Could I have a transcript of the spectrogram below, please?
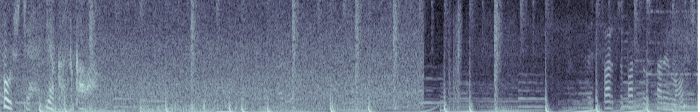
Spójrzcie, jaka skała. To jest bardzo, bardzo stary most.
